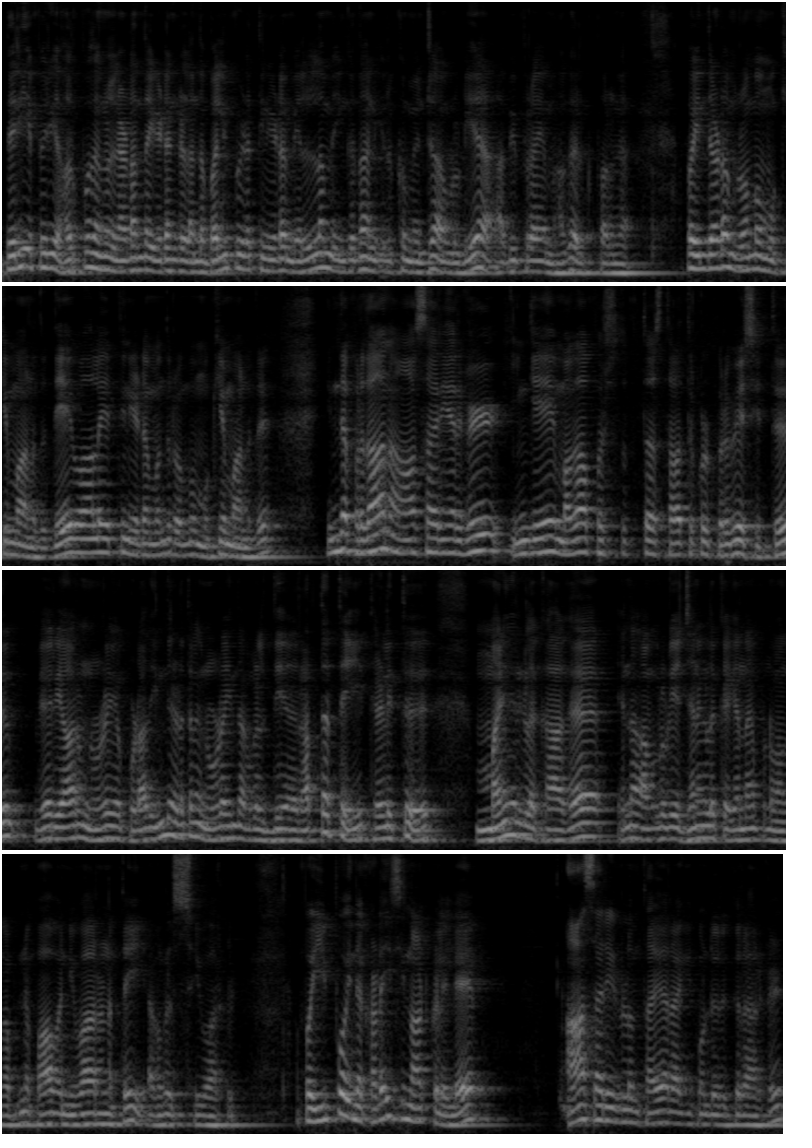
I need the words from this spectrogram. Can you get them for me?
பெரிய பெரிய அற்புதங்கள் நடந்த இடங்கள் அந்த பலிப்பீடத்தின் இடம் எல்லாம் இங்கே தான் இருக்கும் என்று அவங்களுடைய அபிப்பிராயமாக இருக்கு பாருங்கள் அப்போ இந்த இடம் ரொம்ப முக்கியமானது. தேவாலயத்தின் இடம் வந்து ரொம்ப முக்கியமானது. இந்த பிரதான ஆசாரியர்கள் இங்கே மகா பரிசுத்த ஸ்தலத்திற்குள் பிரவேசித்து வேறு யாரும் நுழையக்கூடாது. இந்த இடத்துல நுழைந்து அவர்கள் தே ரத்தத்தை தெளித்து மனிதர்களுக்காக என்ன அவங்களுடைய ஜனங்களுக்கு என்ன பண்ணுவாங்க அப்படின்னா பாவ நிவாரணத்தை அவர்கள் செய்வார்கள். அப்போ இப்போ இந்த கடைசி நாட்களிலே ஆசாரியர்களும் தயாராகி கொண்டிருக்கிறார்கள்.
